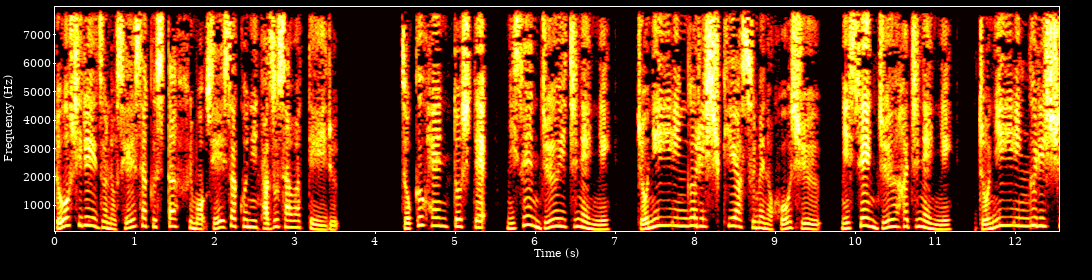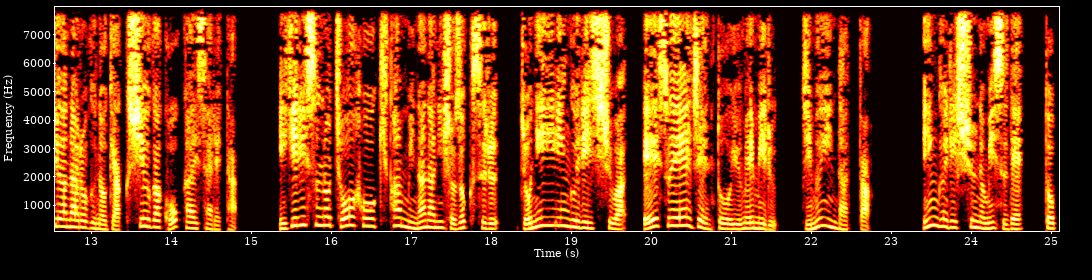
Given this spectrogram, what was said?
同シリーズの制作スタッフも制作に携わっている。続編として2011年にジョニー・イングリッシュ気休めの報酬、2018年にジョニー・イングリッシュアナログの逆襲が公開された。イギリスの諜報機関 MI7に所属するジョニー・イングリッシュはエースエージェントを夢見る事務員だった。イングリッシュのミスでトッ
